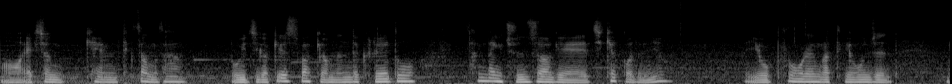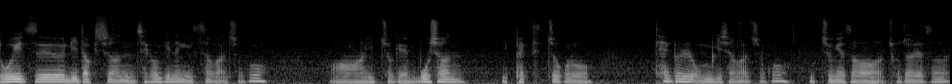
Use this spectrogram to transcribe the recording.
어, 액션캠 특성상 노이즈가 낄 수밖에 없는데 그래도 상당히 준수하게 찍혔거든요. 이 프로그램 같은 경우는 이제 노이즈 리덕션 제거 기능이 있어가지고 어, 이쪽에 모션 이펙트 쪽으로 탭을 옮기셔가지고 이쪽에서 조절해서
